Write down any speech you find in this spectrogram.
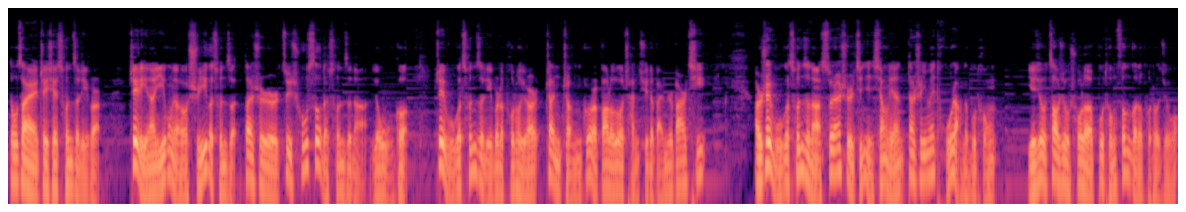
都在这些村子里边。这里呢，一共有十一个村子，但是最出色的村子呢有五个。这五个村子里边的葡萄园占整个巴罗洛产区的百分之八十七。而这五个村子呢，虽然是紧紧相连，但是因为土壤的不同，也就造就出了不同风格的葡萄酒。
